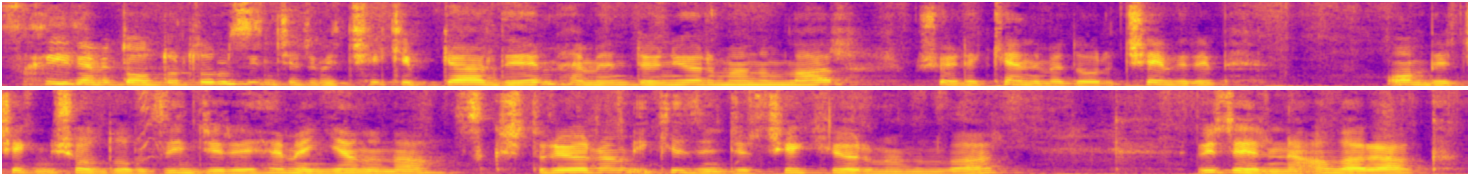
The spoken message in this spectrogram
Sık iğnemi doldurdum. Zincirimi çekip geldim. Hemen dönüyorum hanımlar. Şöyle kendime doğru çevirip 11 çekmiş olduğum zinciri hemen yanına sıkıştırıyorum. 2 zincir çekiyorum hanımlar. Üzerine alarak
